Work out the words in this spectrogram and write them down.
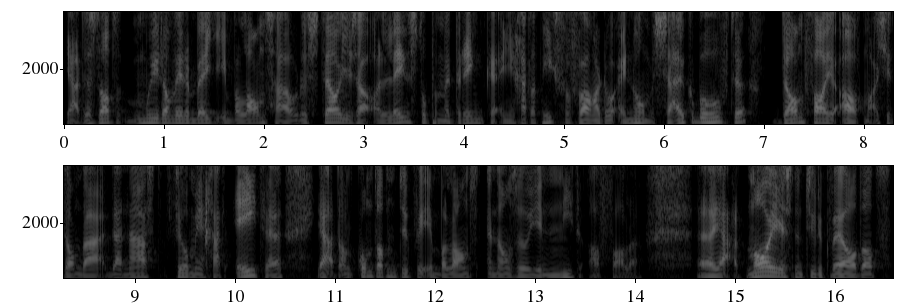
ja, dus dat moet je dan weer een beetje in balans houden. Dus stel je zou alleen stoppen met drinken en je gaat dat niet vervangen door enorme suikerbehoeften, dan val je af. Maar als je dan daar, daarnaast veel meer gaat eten, ja, dan komt dat natuurlijk weer in balans en dan zul je niet afvallen. Uh, ja, het mooie is natuurlijk wel dat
